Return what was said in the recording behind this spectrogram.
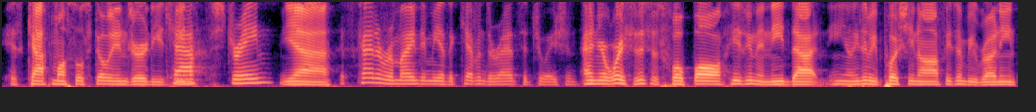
his calf muscle's still injured. He's been- Calf strain. yeah, It's kind of reminding me of the Kevin Durant situation. and you're worried 'cause this is football. He's gonna need that. You know, he's gonna be pushing off. He's gonna be running.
